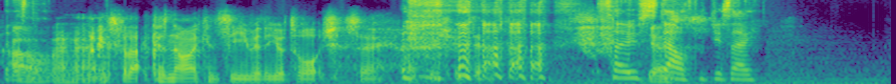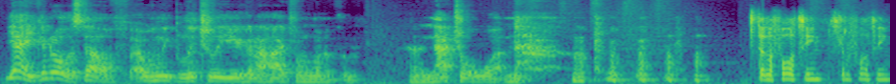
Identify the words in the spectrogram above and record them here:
but it's Oh, not. okay. Thanks for that, because now I can see you with your torch, so I appreciate it. so stealth, did you say? Yeah, you can roll a stealth. Only literally you're going to hide from one of them. A natural one. Still a 14. Still a 14.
